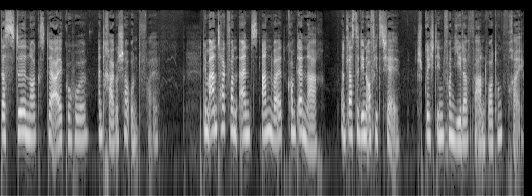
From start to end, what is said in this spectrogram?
Das Stillnox, der Alkohol, ein tragischer Unfall. Dem Antrag von eins Anwalt kommt er nach entlastet ihn offiziell, spricht ihn von jeder Verantwortung frei.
